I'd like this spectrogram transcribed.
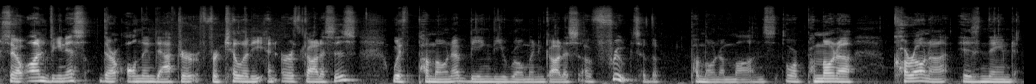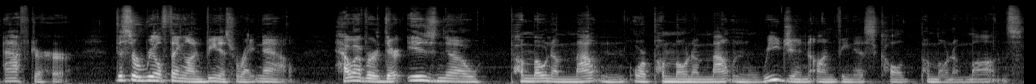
So on Venus, they're all named after fertility and earth goddesses, with Pomona being the Roman goddess of fruit. So the Pomona Mons, or Pomona Corona, is named after her. This is a real thing on Venus right now. However, there is no Pomona Mountain or Pomona Mountain region on Venus called Pomona Mons.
